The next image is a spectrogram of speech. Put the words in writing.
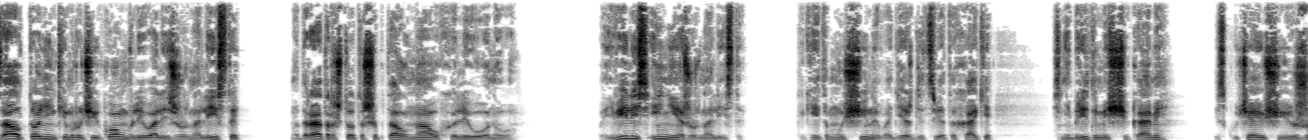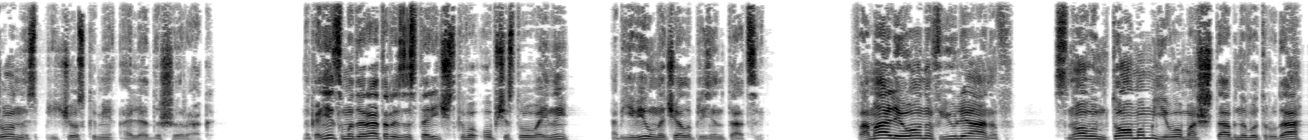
зал тоненьким ручейком вливались журналисты, модератор что-то шептал на ухо Леонову. Появились и не журналисты. Какие-то мужчины в одежде цвета хаки, с небритыми щеками и скучающие жены с прическами а-ля доширак. Наконец, модератор из исторического общества войны объявил начало презентации. Фома Леонов Юлианов с новым томом его масштабного труда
